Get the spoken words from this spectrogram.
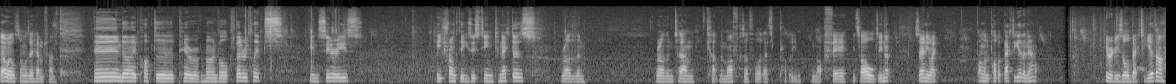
Oh well, as long as they're having fun. And I popped a pair of 9 volt battery clips in series. Heat shrunk the existing connectors rather than rather than um, cutting them off because I thought that's probably not fair. It's old, isn't it? So anyway, I'm going to pop it back together now. Here it is all back together.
